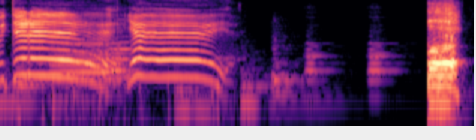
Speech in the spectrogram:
We did it! Yay! What?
